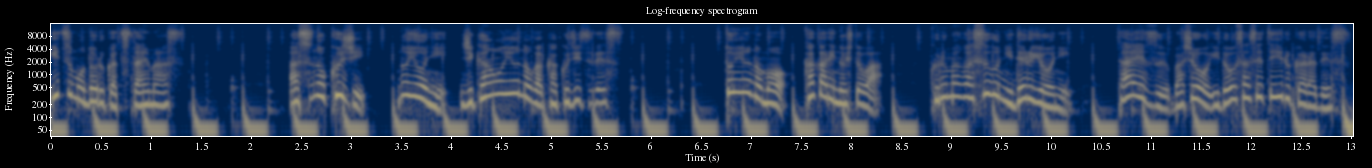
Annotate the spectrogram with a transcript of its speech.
いつ戻るか伝えます明日の9時のように時間を言うのが確実ですというのも係の人は車がすぐに出るように絶えず場所を移動させているからです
